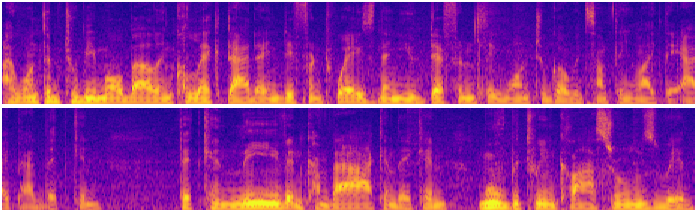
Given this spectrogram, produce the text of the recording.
I want them to be mobile and collect data in different ways, then you definitely want to go with something like the iPad that can, that can leave and come back and they can move between classrooms with,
